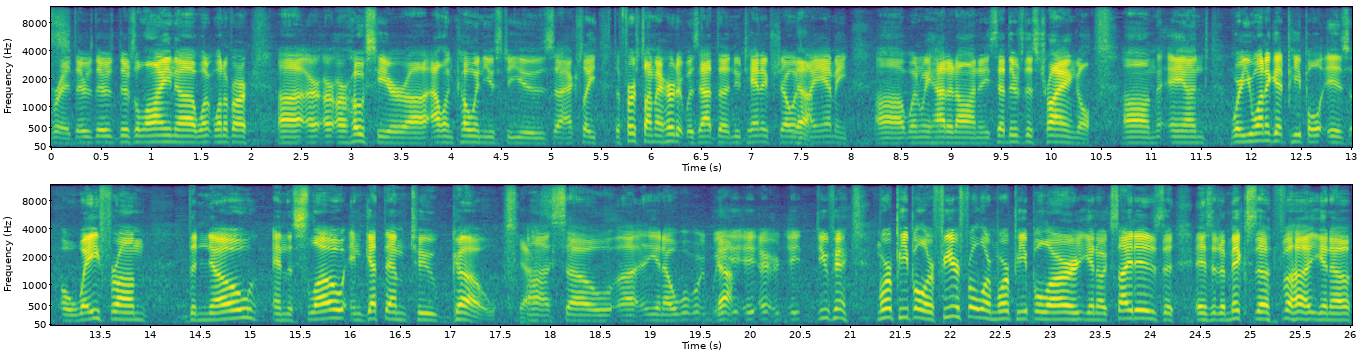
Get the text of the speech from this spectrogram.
over it. There's, there's, there's a line, uh, one, one, of our, uh, our, our, hosts here, uh, Alan Cohen used to use, actually, the first time I heard it was at the Nutanix show in yeah. Miami uh, when we had it on, and he said there's this triangle, um, and where you want to get people is away from the no and the slow and get them to go. Yes. Uh, so, uh, you know, yeah. do you think more people are fearful or more people are, you know, excited? Is it, is it a mix of, uh, you know,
